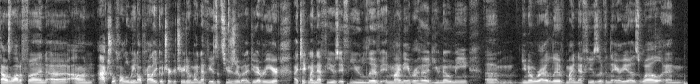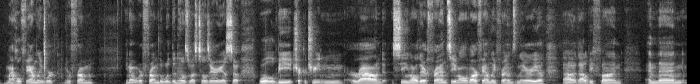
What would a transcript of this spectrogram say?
that was a lot of fun. Uh, on actual Halloween, I'll probably go trick or treating with my nephews. That's usually what I do every year. I take my nephews. If you live in my neighborhood, you know me. Um, you know where I live. My nephews live in the area as well, and my whole family. We're we're from you know, we're from the Woodland Hills, West Hills area, so we'll be trick or treating around, seeing all their friends, seeing all of our family friends in the area. Uh, that'll be fun. And then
